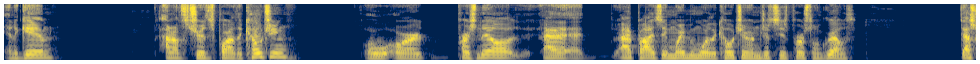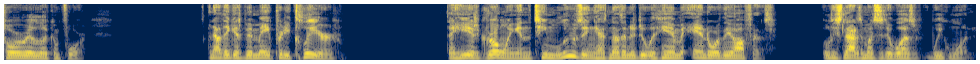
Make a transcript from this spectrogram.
And again, I don't know if it's true it's part of the coaching or or personnel. I I'd probably say maybe more of the coaching and just his personal growth. That's what we're really looking for. And I think it's been made pretty clear that he is growing and the team losing has nothing to do with him and or the offense. At least not as much as it was week one.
